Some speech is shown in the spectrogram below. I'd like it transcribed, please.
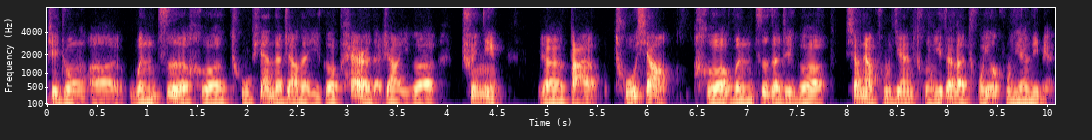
这种呃文字和图片的这样的一个 pair 的这样一个 training，呃把图像和文字的这个向量空间统一在了同一个空间里面。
